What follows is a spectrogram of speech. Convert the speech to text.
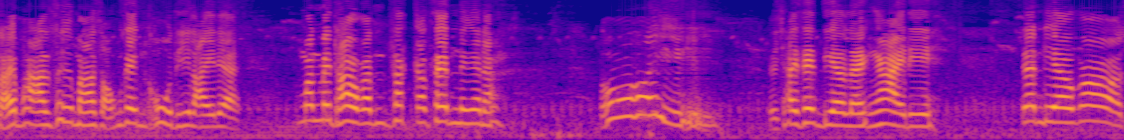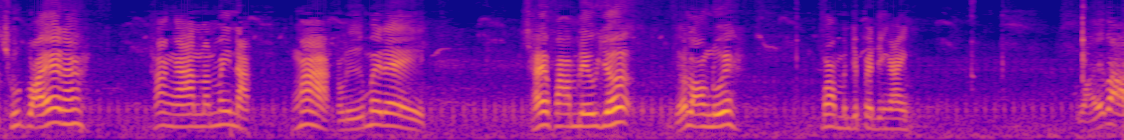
สายพานซื้อมาสองเส้นคู่ทีไรเนี่ย มันไม่เท่ากันสักกระเส้นหนึ่งนะโอ้ยเดี๋ยวใช้เส้นเดียวเลยง่ายดี เส้นเดียวก็ชุดไหวนะถ้างานมันไม่หนักมากหรือไม่ได้ใช้ความเร็วเยอะ เดี๋ยวลองดูว่ามันจะเป็นยังไง ไหวเปล่า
